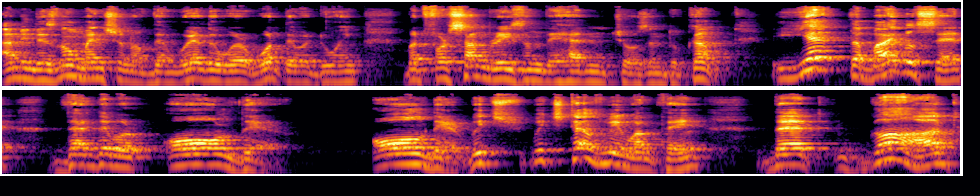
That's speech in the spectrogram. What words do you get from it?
I mean, there's no mention of them, where they were, what they were doing, but for some reason they hadn't chosen to come. Yet the Bible said that they were all there, all there, which, which tells me one thing that God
